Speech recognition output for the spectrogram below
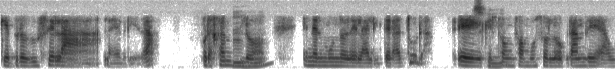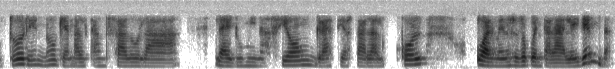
que produce la, ebriedad. Por ejemplo, en el mundo de la literatura, eh, que son famosos los grandes autores ¿no? que han alcanzado la, iluminación gracias al alcohol, o al menos eso cuenta la leyenda.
